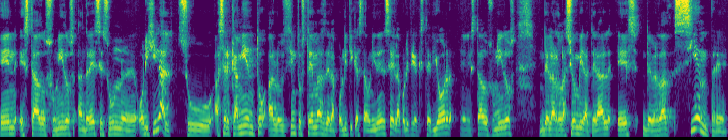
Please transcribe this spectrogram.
en Estados Unidos. Andrés es un eh, original. Su acercamiento a los distintos temas de la política estadounidense, la política exterior en Estados Unidos, de la relación bilateral, es de verdad siempre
